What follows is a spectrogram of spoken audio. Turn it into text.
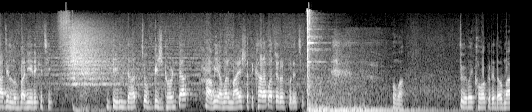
কাজের লোক বানিয়ে রেখেছি। দিন রাত চব্বিশ ঘণ্টা আমি আমার মায়ের সাথে খারাপ আচরণ করেছি। ও মা, তুমি আমায় ক্ষমা করে দাও, মা।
